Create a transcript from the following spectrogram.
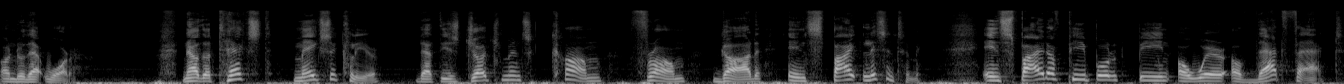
under that water. Now, the text makes it clear that these judgments come from God in spite, listen to me, in spite of people being aware of that fact,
